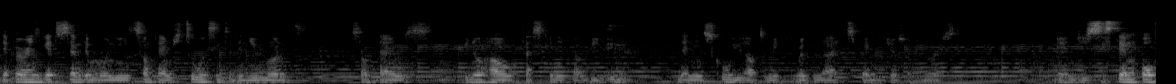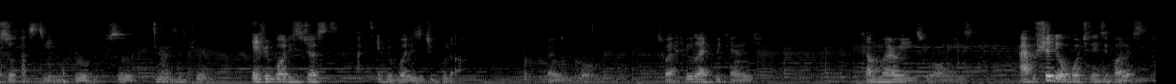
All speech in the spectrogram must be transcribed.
Their parents get to send them money sometimes two weeks into the new month. Sometimes you know how tasking it can be. Yeah. Then in school you have to make regular expenditures for the rest. And the system also has to improve. So That's the truth. everybody's just at everybody's jugular trying to go. So I feel like we can we can marry it two ways. I appreciate the opportunity honestly.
